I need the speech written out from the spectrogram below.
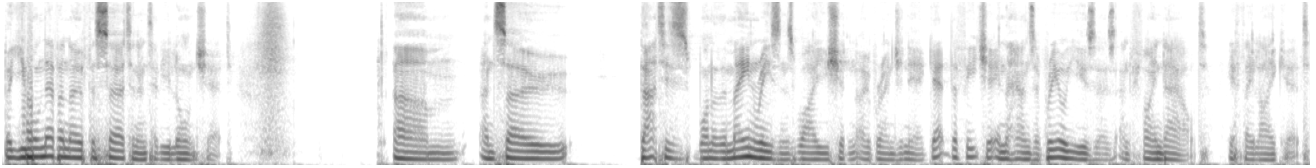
but you will never know for certain until you launch it. Um, and so that is one of the main reasons why you shouldn't over-engineer. Get the feature in the hands of real users and find out if they like it.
